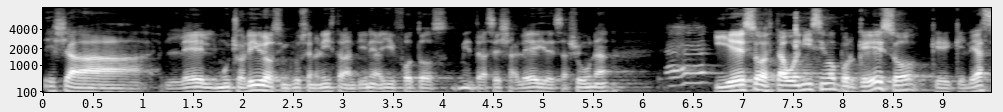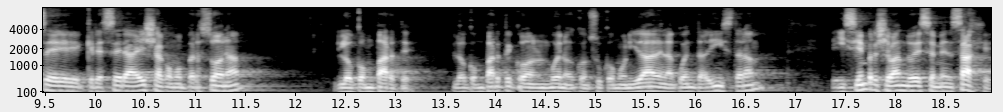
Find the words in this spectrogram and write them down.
ella lee muchos libros, incluso en el Instagram tiene ahí fotos mientras ella lee y desayuna. Y eso está buenísimo porque eso, que, le hace crecer a ella como persona, lo comparte. Lo comparte con, bueno, con su comunidad en la cuenta de Instagram y siempre llevando ese mensaje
